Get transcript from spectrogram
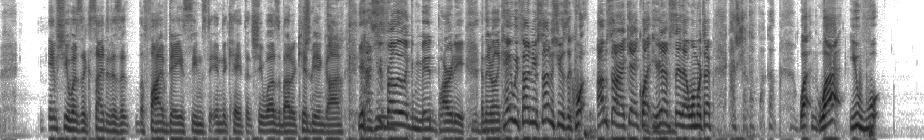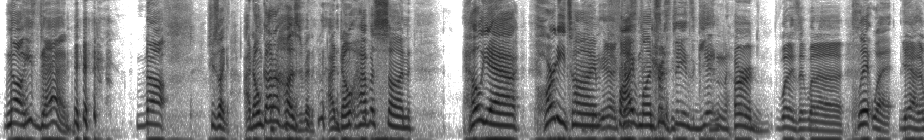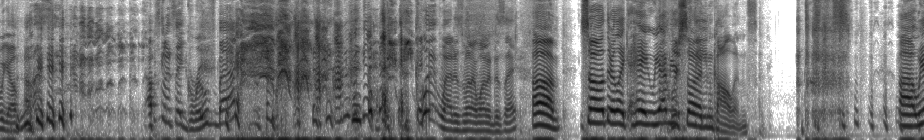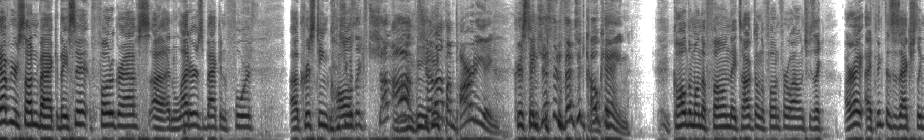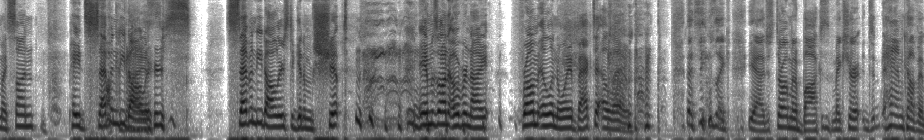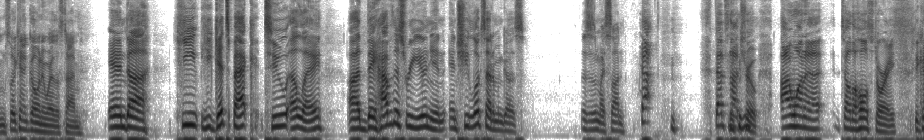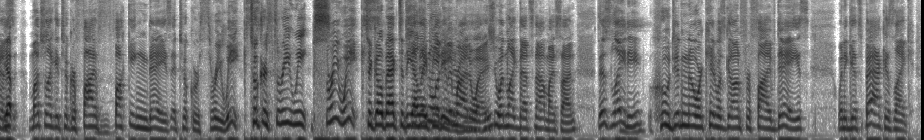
if she was excited as it, the five days seems to indicate that she was about her kid being gone. Yeah, she's probably like mid party, and they were like, "Hey, we found your son," and she was like, "What? I'm sorry, I can't quite. You're gonna have to say that one more time." God, shut the fuck up. What? What? You? W- no, he's dead. no. She's like, I don't got a husband. I don't have a son. Hell yeah, party time. Yeah, Five Chris- months. Christine's getting her. What is it? What? Uh. Clit wet. Yeah, there we go. I was, I was gonna say groove back. Clit wet is what I wanted to say. Um. So they're like, hey, we have your son. Christine Collins. Uh, we have your son back. They sent photographs uh, and letters back and forth. Uh, Christine She called. was like, "Shut up! Shut up! I'm partying." They Christine just invented cocaine. called him on the phone. They talked on the phone for a while, and she's like, "All right, I think this is actually my son." Paid seventy dollars, seventy dollars to get him shipped, Amazon overnight from Illinois back to L.A. That seems like, yeah, just throw him in a box. Make sure to handcuff him so he can't go anywhere this time. and uh, he he gets back to L.A. Uh, they have this reunion, and she looks at him and goes, "This is my son." That's not true. I want to tell the whole story because Yep. much like it took her five fucking days, it took her three weeks. Took her three weeks three weeks to go back to the she LAPD. Didn't look at him right away. Mm-hmm. She wasn't like, "That's not my son." This lady who didn't know her kid was gone for five days, when he gets back, is like,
